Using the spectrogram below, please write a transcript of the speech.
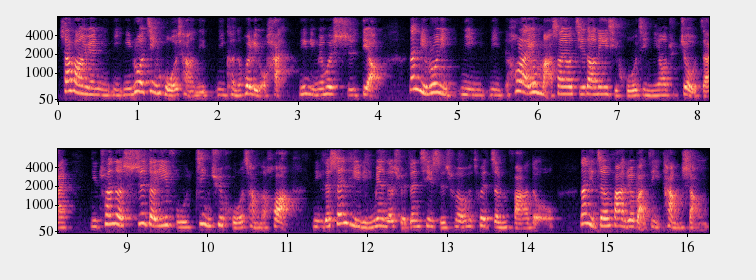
消防员，你你你若进火场，你你可能会流汗，你里面会湿掉。那你如果你你你后来又马上又接到另一起火警，你要去救灾，你穿着湿的衣服进去火场的话，你的身体里面的水蒸气是会会蒸发的哦。那你蒸发，你就把自己烫伤。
